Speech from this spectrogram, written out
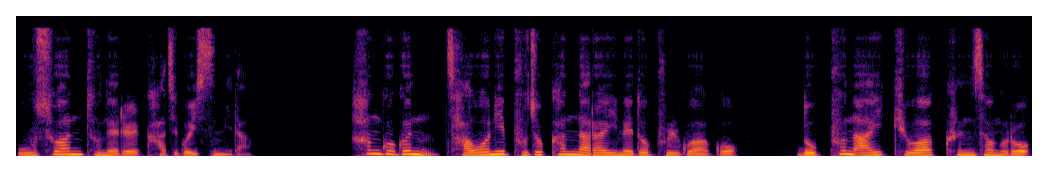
우수한 두뇌를 가지고 있습니다. 한국은 자원이 부족한 나라임에도 불구하고 높은 IQ와 근성으로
